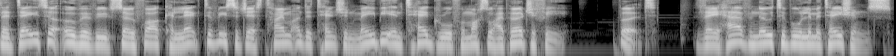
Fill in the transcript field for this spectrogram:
the data overviewed so far collectively suggest time under tension may be integral for muscle hypertrophy, but they have notable limitations.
